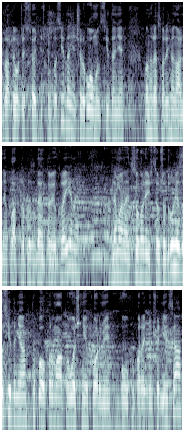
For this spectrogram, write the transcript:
брати участь в сьогоднішньому засіданні, черговому засіданні Конгресу регіональний вклад при президентові України. Для мене цьогоріч це вже друге засідання такого формату в очній формі. Був попередньо в Чернівцях.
